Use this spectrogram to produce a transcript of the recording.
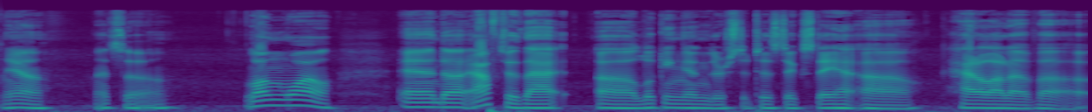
yeah, that's a long while. And uh, after that, uh, looking at their statistics, they uh, had a lot of uh,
